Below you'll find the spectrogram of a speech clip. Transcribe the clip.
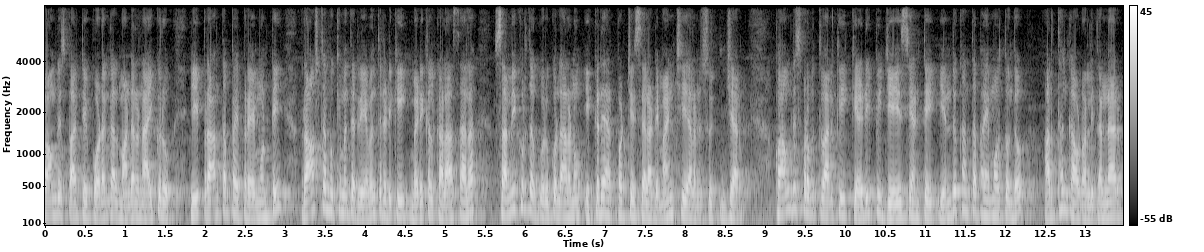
కాంగ్రెస్ పార్టీ కొడంగల్ మండల నాయకులు ఈ ప్రాంతంపై ప్రేమ ఉంటే రాష్ట్ర ముఖ్యమంత్రి రేవంత్ రెడ్డికి మెడికల్ కళాశాల సమీకృత గురుకులాలను ఇక్కడే ఏర్పాటు చేసేలా డిమాండ్ చేయాలని సూచించారు. కాంగ్రెస్ ప్రభుత్వానికి కేడీపీ జేఏసీ అంటే ఎందుకంత భయమవుతుందో అర్థం కావడం లేదన్నారు.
